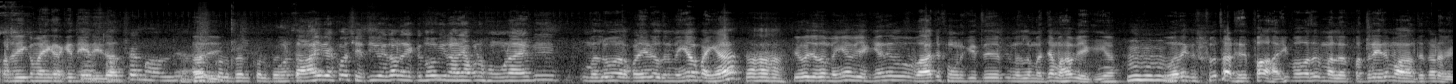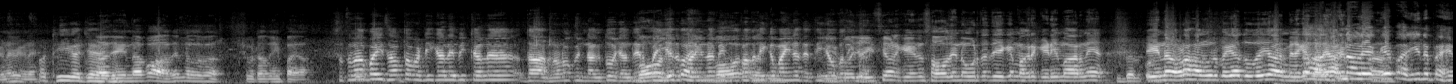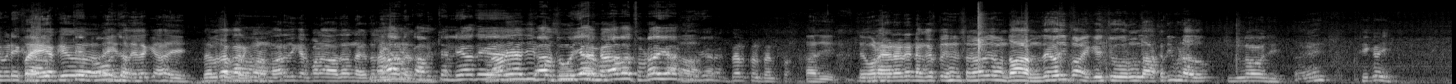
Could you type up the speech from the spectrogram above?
ਪਤਲੀ ਕਮਾਈ ਕਰਕੇ ਦੇ ਦੇਈਦਾ। ਬਿਲਕੁਲ ਬਿਲਕੁਲ ਹੁਣ ਤਾਂ ਹੀ ਵੇਖੋ ਛੇਤੀ ਵੇਖਦਾ ਹੁਣ ਇੱਕ ਦੋ ਵੀਰਾਂ ਨੇ ਆਪਾਂ ਨੂੰ ਫੋਨ ਆਏ ਵੀ ਮਤਲਬ ਆਪਣੇ ਜਿਹੜੇ ਉਦੋਂ ਮਹੀਆਂ ਪਾਈਆਂ ਹਾਂ ਹਾਂ ਹਾਂ। ਤੇ ਉਹ ਜਦੋਂ ਮਹੀਆਂ ਵੇਖ ਗਈਆਂ ਤੇ ਉਹ ਬਾਅਦ ਚ ਫੋਨ ਕੀਤੇ ਵੀ ਮਤਲਬ ਮੱਝਾਂ ਮਹਾ ਵੇਖ ਗਈਆਂ ਹੂੰ ਹੂੰ ਉਹਦੇ ਕੋਲ ਤੁਹਾਡੇ ਭਾਅ ਹੀ ਬਹੁਤ ਮਤਲਬ ਪੱਧਰੇ ਤੇ ਮਾਲ ਤੇ ਤੁਹਾਡਾ ਵੇਖਣਾ ਵੇਖਣਾ। ਆ ਠੀਕ ਹੈ ਜੈ। ਇੰਨਾ ਭਾਅ ਤੇ ਮਤਲਬ ਛੋਟਾ ਤੁਸੀਂ ਪਾਇਆ। ਸਤਨਾਮ ਭਾਈ ਸਭ ਤੋਂ ਵੱਡੀ ਗੱਲ ਹੈ ਵੀ ਚੱਲ ਧਾਰ ਨਾਲੋਂ ਕੋਈ ਨਗਦ ਹੋ ਜਾਂਦੇ ਰੁਪਈਏ ਤਾਂ ਪਾਣੀ ਨਾਲ ਵੀ ਪਤਲੀ ਕਮਾਈ ਨਾ ਦਿੱਤੀ ਜਾਓ ਵਧੀਆ। ਇੱਥੇ ਹੁਣ ਨੂੰ 100 ਦੇ ਨੋਟ ਤੇ ਦੇ ਕੇ ਮਗਰ ਕਿਹੜੇ ਮਾਰਨੇ ਆ। ਇਹਨਾਂ ਹੋਣਾ ਸਾਨੂੰ ਰੁਪਈਆ 2000 ਮਿਲ ਗਿਆ ਨਾਲੇ ਨਾਲੇ ਅੱਗੇ ਭਾਜੀ ਨੇ ਪੈਸੇ ਬੜੇ ਪੈਸੇ ਅੱਗੇ ਬਹੁਤ ਅਸੀਂ ਥੱਲੇ ਲੱਗੇ ਹਾਂ ਜੀ। ਉਹਦਾ ਕਰਕੇ ਹੁਣ ਮਹਾਰਾਜ ਦੀ ਕਿਰਪਾ ਨਾਲ ਆਦਾ ਨਗਦ ਲਈ ਹਾਂ ਕੰਮ ਚੱਲਿਆ ਤੇ ਨਾਲੇ ਜੀ ਜਾਂ ਪਸ਼ੂ 2000 ਚੰਗਾ। ਬੜਾ ਵਾ ਥੋੜਾ ਯਾਰ 2000 ਬਿਲਕੁਲ ਬਿਲਕੁਲ। ਹਾਂਜੀ। ਤੇ ਹੁਣ ਐਡੇ ਐਡੇ ਡੰਗਰ ਤੁਸੀਂ ਸੁਣਾਓ ਹੁਣ ਧਾਰ ਨੂੰ ਦੇਓ ਜੀ ਭਾਵੇਂ ਕਿ ਚੋਰ ਨੂੰ ਲੱਖ ਦੀ ਫੜਾ ਦਿਓ। ਲਓ ਜੀ। ਹੈਂ? ਠੀਕ ਹੈ ਜੀ।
